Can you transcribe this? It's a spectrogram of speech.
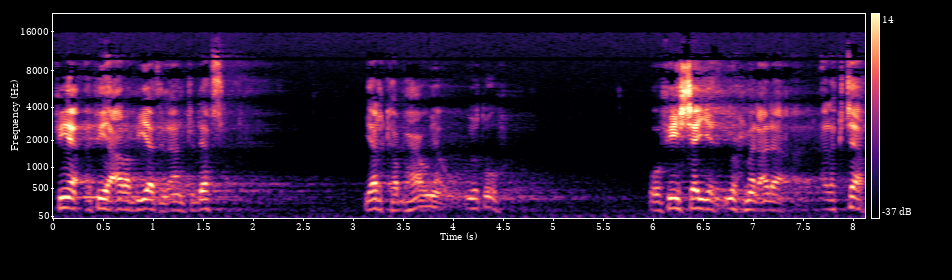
في في عربيات الآن تدفس يركبها ويطوف. وفي شيء يحمل على الأكتاف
